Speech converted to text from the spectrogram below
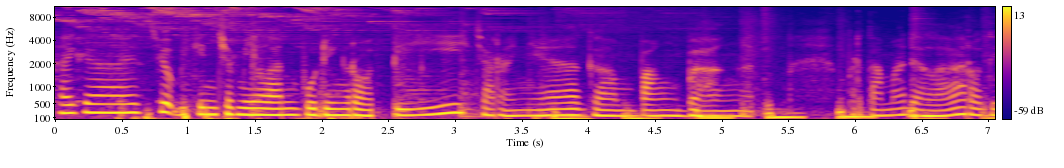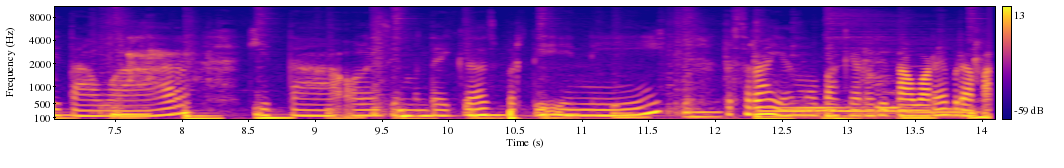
Hai guys, yuk bikin cemilan puding roti. Caranya gampang banget. Pertama adalah roti tawar. Kita olesin mentega seperti ini. Terserah ya mau pakai roti tawarnya berapa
